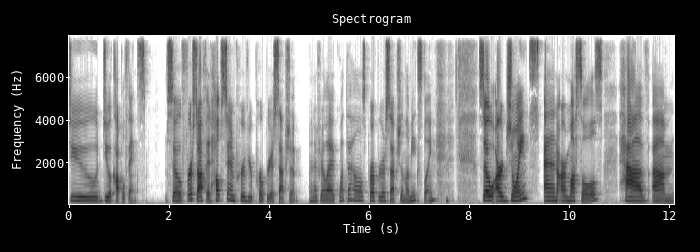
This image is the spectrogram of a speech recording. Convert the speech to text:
to do a couple things. So, first off, it helps to improve your proprioception. And if you're like, what the hell is proprioception? Let me explain. so, our joints and our muscles have um,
